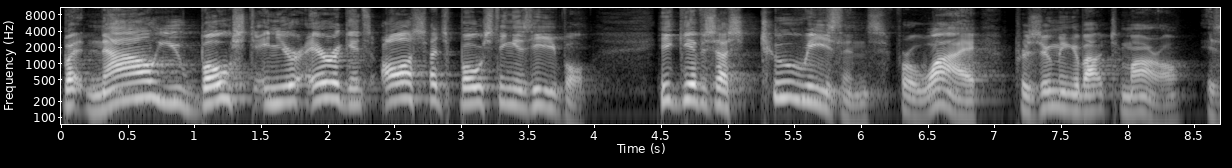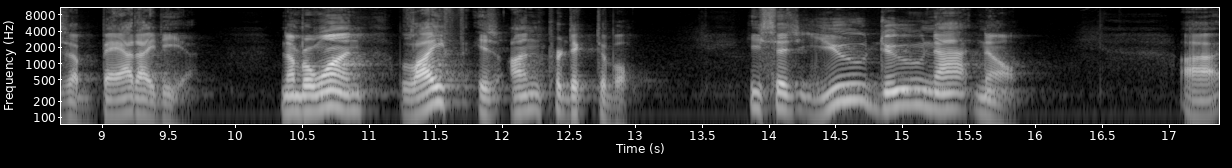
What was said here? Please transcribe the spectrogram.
But now you boast in your arrogance. All such boasting is evil. He gives us two reasons for why presuming about tomorrow is a bad idea. Number one, life is unpredictable. He says, You do not know. Uh,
